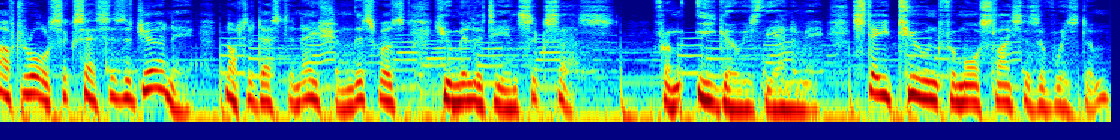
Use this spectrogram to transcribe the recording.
After all, success is a journey, not a destination. This was Humility in Success from Ego is the Enemy. Stay tuned for more slices of wisdom.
